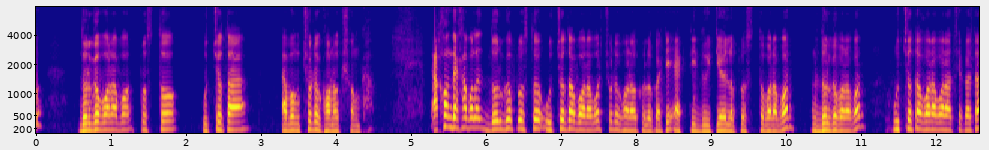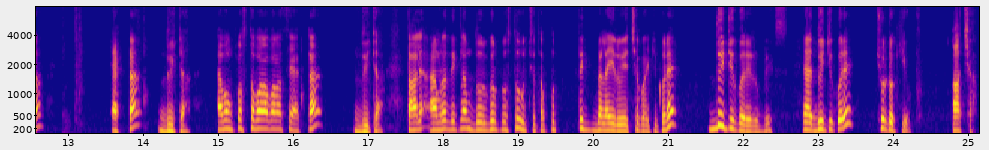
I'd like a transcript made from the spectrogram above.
দৈর্ঘ্য বরাবর প্রস্থ, উচ্চতা এবং ছোট ঘনক সংখ্যা। এখন দেখা বলা দৈর্ঘ্য, প্রস্থ, উচ্চতা বরাবর ছোট ঘনক হলো কয়টি? একটি, দুইটি হলো প্রস্থ বরাবর মানে দৈর্ঘ্য বরাবর। উচ্চতা বরাবর আছে কয়টা? একটা, দুইটা। এবং প্রস্থ বরাবর আছে একটা, দুইটা। তাহলে আমরা দেখলাম দৈর্ঘ্য প্রস্থ, উচ্চতা প্রত্যেক বেলায় রয়েছে কয়টি করে? দুইটি করে রুব্রিক্স হ্যাঁ দুইটি করে ছোট কিউব। আচ্ছা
